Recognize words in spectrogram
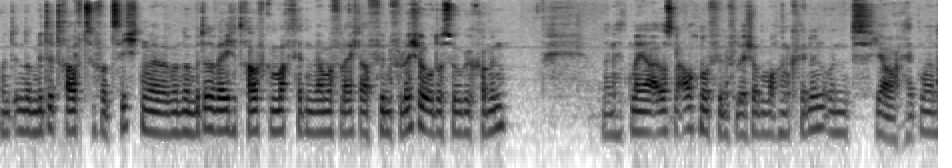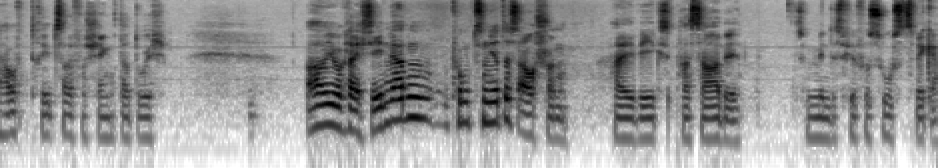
und in der Mitte drauf zu verzichten, weil wenn wir in der Mitte welche drauf gemacht hätten, wären wir vielleicht auf fünf Löcher oder so gekommen. dann hätten wir ja außen auch nur fünf Löcher machen können und ja, hätten wir einen Haufen Drehzahl verschenkt dadurch. Aber wie wir gleich sehen werden, funktioniert das auch schon halbwegs passabel. Zumindest für Versuchszwecke.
